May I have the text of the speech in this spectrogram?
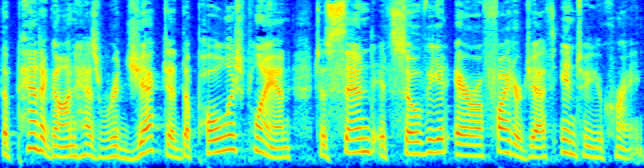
the Pentagon has rejected the Polish plan to send its Soviet-era fighter jets into Ukraine.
